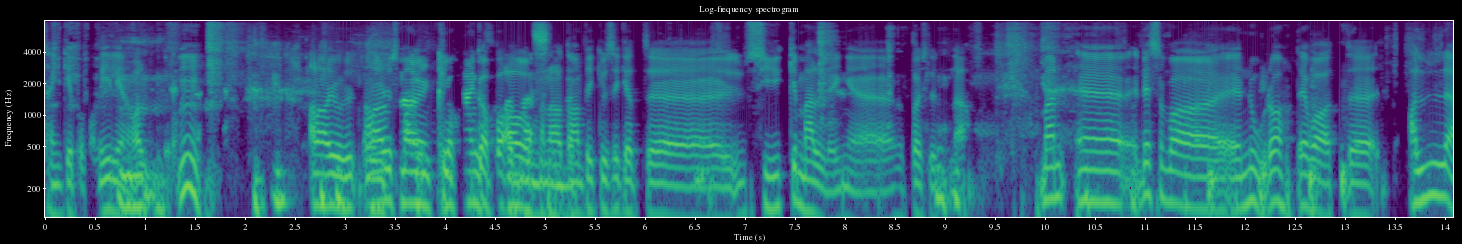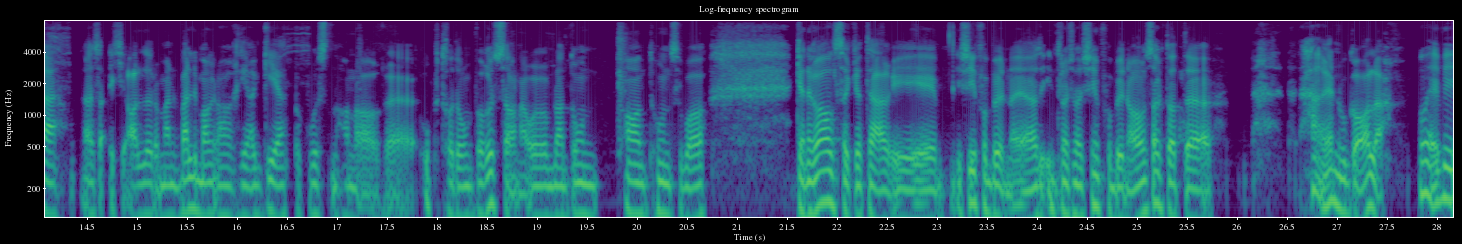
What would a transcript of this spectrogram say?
tenker på familien og alt. Mm. Han har jo, han har jo så mange klokker på armen at han fikk jo sikkert uh, sykemelding uh, på slutten der. Men uh, det som var nå, da, det var at alle, altså ikke alle, da, men veldig mange har reagert på hvordan han har opptrådt overfor russerne, og blant annet hun som var generalsekretær i, i Skiforbundet, altså Internasjonale Skiforbundet, har sagt at her er noe gale er vi,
